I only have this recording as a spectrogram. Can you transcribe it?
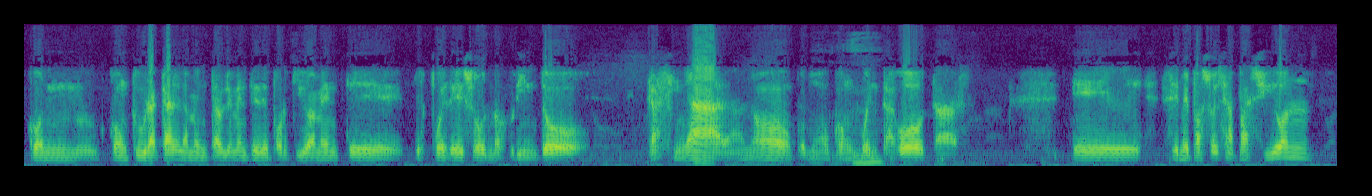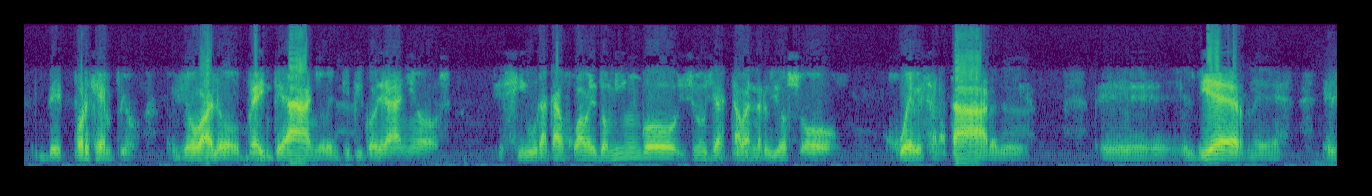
con, con que Huracán lamentablemente deportivamente después de eso nos brindó casi nada, ¿no? Como con cuentagotas eh, se me pasó esa pasión de, por ejemplo, yo a los 20 años, 20 y pico de años, si Huracán jugaba el domingo, yo ya estaba nervioso jueves a la tarde, eh, el viernes, el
